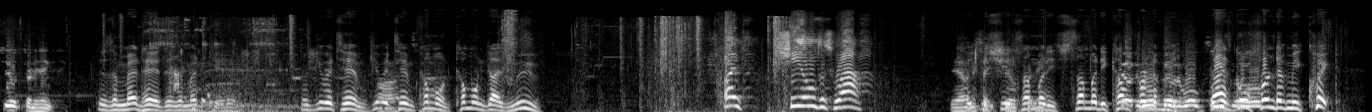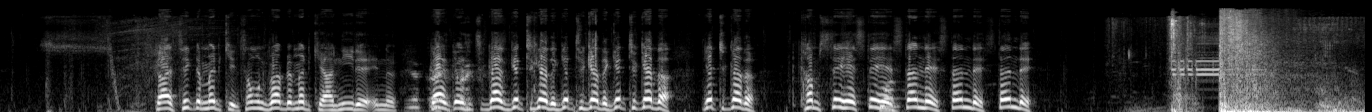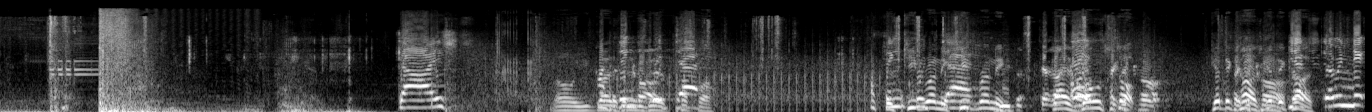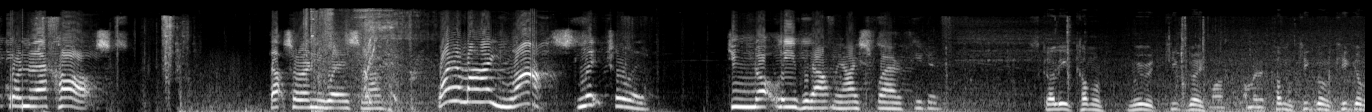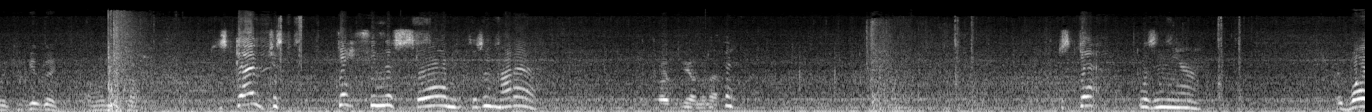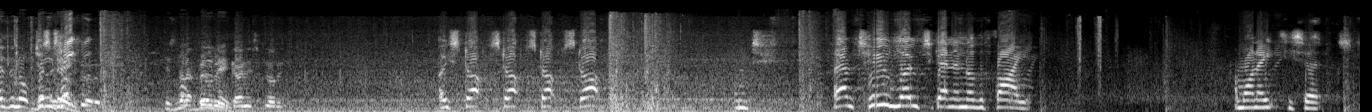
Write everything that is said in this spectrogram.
Shields or anything? There's a med here. There's a med kit here. No, give it to him. Give Oh, it to him. that's Come on. Come on, guys. Move. Oh, shield as well. Yeah, let me Take shield. shield. Somebody, somebody come Build front wall, of me. wall, Guys, go a wall. front of me, quick. Guys, take the med kit. Someone grab the med kit. I need it in the. Yeah, guys, correct, guys, guys, get together. Get together. Get together. Get together. Come, stay here. Stay here. on. Stand there. Stand there. Stand there. Guys, No, you I guys think didn't do we're it dead. proper. I think Just keep we're running. dead. Keep running. Guys, car, don't take the stop. car. Get the Take the cars. Get car. the cars. Yes, go and nick one of their cars. That's our only way to survive. Why am I last? Literally. Do not leave without me, I swear, if you do. Skully, come on. Move it. Keep going. Come on, I'm in it. Come on. Keep going. Keep going. Keep, keep going. I'm on the car. Just go, just get in the storm, it doesn't matter. Right, yeah, on the left. Just get was in the air. Why is it not Just building? take It's not that building, building. go in this building. Oh stop, stop, stop, stop. I'm t I am too low to get in another fight. I'm on 86.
